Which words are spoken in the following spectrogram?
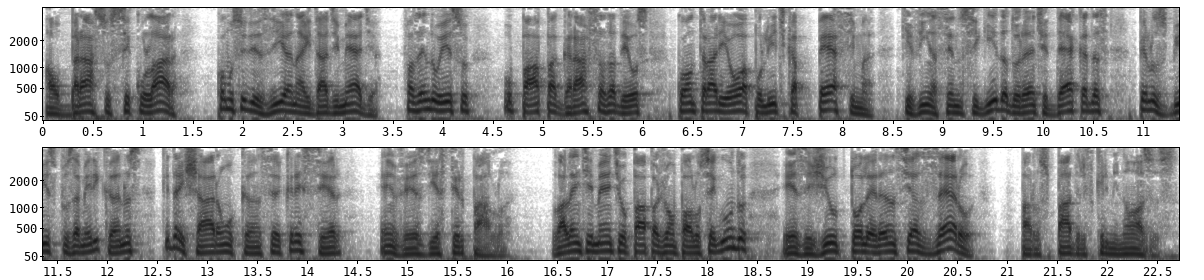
ao braço secular, como se dizia na Idade Média. Fazendo isso, o Papa, graças a Deus, contrariou a política péssima que vinha sendo seguida durante décadas pelos bispos americanos que deixaram o câncer crescer em vez de extirpá-lo. Valentemente, o Papa João Paulo II exigiu tolerância zero para os padres criminosos.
